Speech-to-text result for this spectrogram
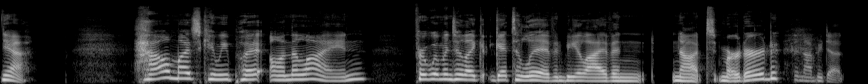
Yeah, How much can we put on the line for women to like get to live and be alive and not murdered? and not be dead.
